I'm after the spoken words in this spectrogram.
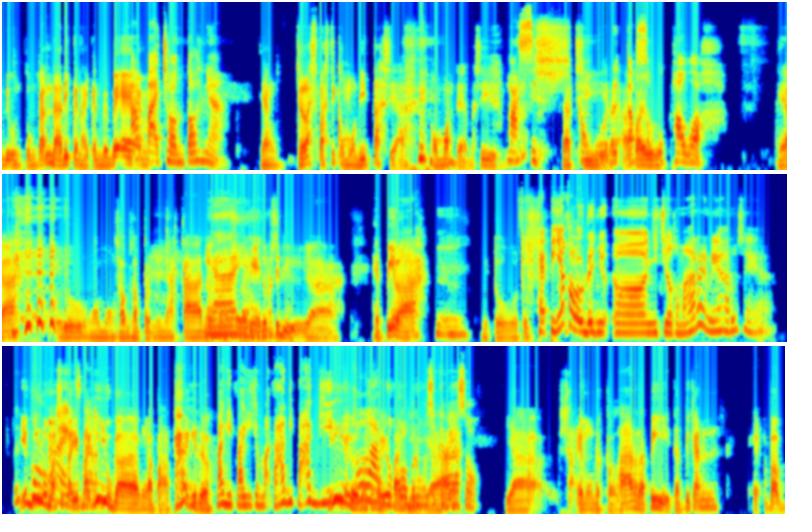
diuntungkan dari kenaikan BBM apa contohnya? yang jelas pasti komoditas ya komod ya pasti Masih Saksi, komoditas suku bawah. ya lu ngomong saham-saham perminyakan Ya, apa ya, sebagainya itu ya, pasti di ya happy lah Mm-mm. gitu terus Happy-nya kalau udah nyu- eh, nyicil kemarin ya harusnya ya. ya kalau lu masuk Naik pagi-pagi juga nggak apa-apa gitu pagi-pagi kema tadi pagi Iya, udah kelar dong kalau baru masuk ke ya. besok. Ya sa- emang udah kelar tapi tapi kan eh, apa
